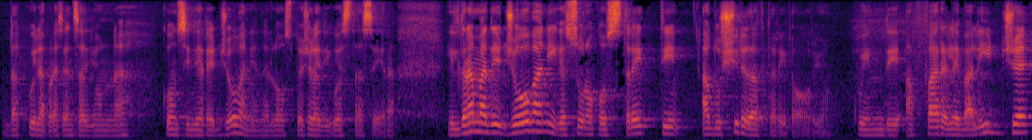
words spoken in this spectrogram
da qui la presenza di un consigliere giovani nello speciale di questa sera. Il dramma dei giovani che sono costretti ad uscire dal territorio, quindi a fare le valigie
